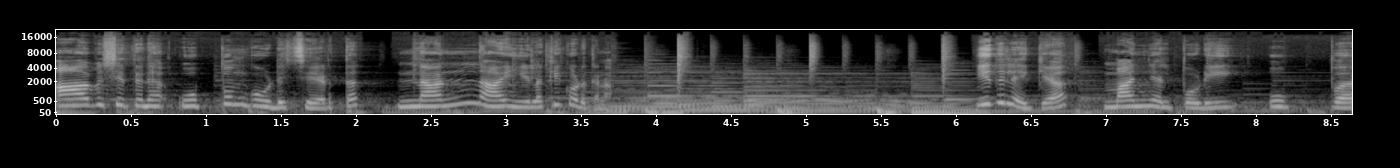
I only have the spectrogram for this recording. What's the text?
ആവശ്യത്തിന് ഉപ്പും കൂടി ചേർത്ത് നന്നായി ഇളക്കി കൊടുക്കണം. ഇതിലേക്ക് മഞ്ഞൾപ്പൊടി ഉപ്പ്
